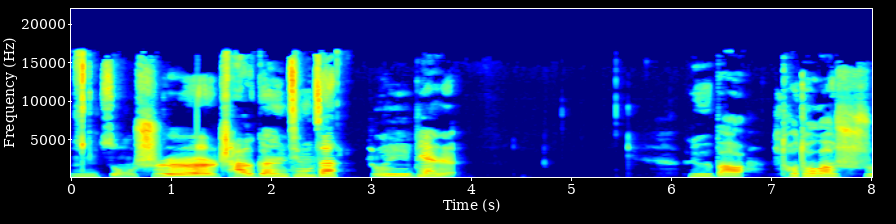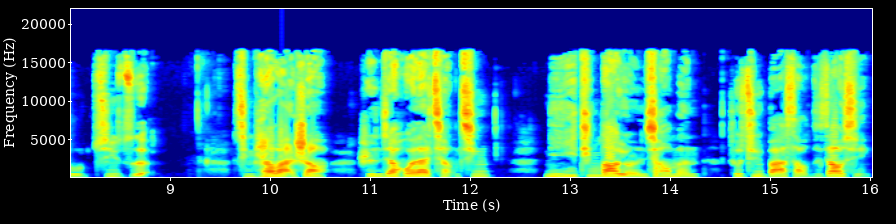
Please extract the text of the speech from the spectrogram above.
嗯总是插了根金簪，容易辨认。吕宝偷偷告诉妻子，今天晚上人家会来抢亲，你一听到有人敲门，就去把嫂子叫醒，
